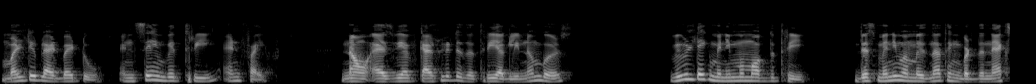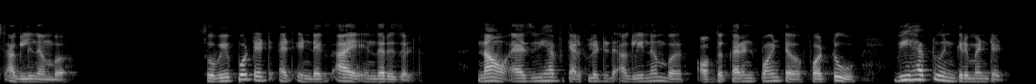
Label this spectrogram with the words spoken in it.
multiplied by 2 and same with 3 and 5. Now as we have calculated the three ugly numbers, we will take minimum of the three. This minimum is nothing but the next ugly number. So we put it at index i in the result. Now as we have calculated ugly number of the current pointer for 2, we have to increment it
